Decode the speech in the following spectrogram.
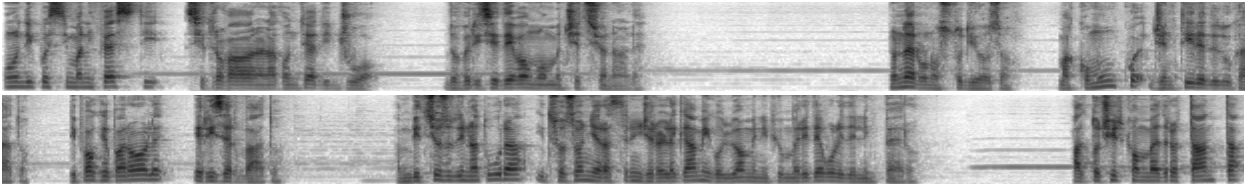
Uno di questi manifesti si trovava nella contea di Zhuo, dove risiedeva un uomo eccezionale. Non era uno studioso, ma comunque gentile ed educato, di poche parole e riservato Ambizioso di natura, il suo sogno era stringere legami con gli uomini più meritevoli dell'impero. Alto circa 1,80 m,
